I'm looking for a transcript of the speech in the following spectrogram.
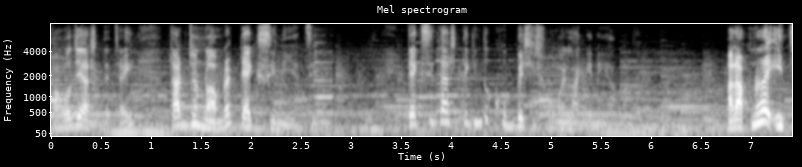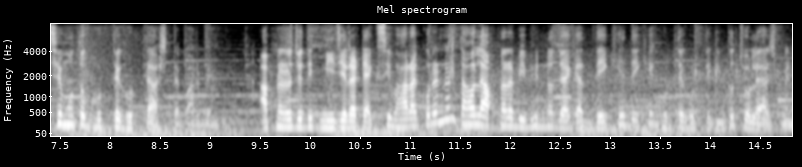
সহজে আসতে চাই, তার জন্য আমরা ট্যাক্সি নিয়েছি। ট্যাক্সিতে আসতে কিন্তু খুব বেশি সময় লাগেনি আমাদের। আর আপনারা ইচ্ছে মতো ঘুরতে ঘুরতে আসতে পারবেন। আপনারা যদি নিজেরা ট্যাক্সি ভাড়া করে নেন, তাহলে আপনারা বিভিন্ন জায়গা দেখে দেখে ঘুরতে ঘুরতে কিন্তু চলে আসবেন।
